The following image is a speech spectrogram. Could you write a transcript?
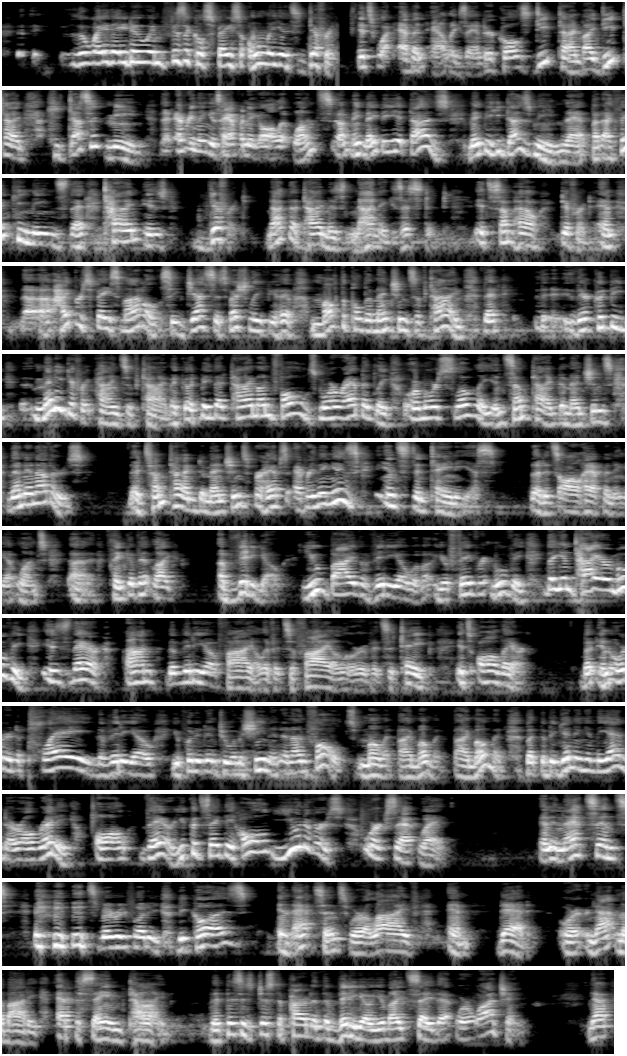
the way they do in physical space, only it's different. It's what Eben Alexander calls deep time. By deep time, he doesn't mean that everything is happening all at once. I mean, maybe it does. Maybe he does mean that, but I think he means that time is different. Not that time is non-existent. It's somehow different. And uh, a hyperspace model suggests, especially if you have multiple dimensions of time, that there could be many different kinds of time. It could be that time unfolds more rapidly or more slowly in some time dimensions than in others. At some time dimensions, perhaps everything is instantaneous, that it's all happening at once. Uh, think of it like a video. You buy the video of uh, your favorite movie. The entire movie is there on the video file. If it's a file or if it's a tape, it's all there. But in order to play the video, you put it into a machine and it unfolds moment by moment by moment. But the beginning and the end are already all there. You could say the whole universe works that way. And in that sense, it's very funny because in that sense, we're alive and dead or not in the body at the same time. That this is just a part of the video, you might say, that we're watching. Now,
